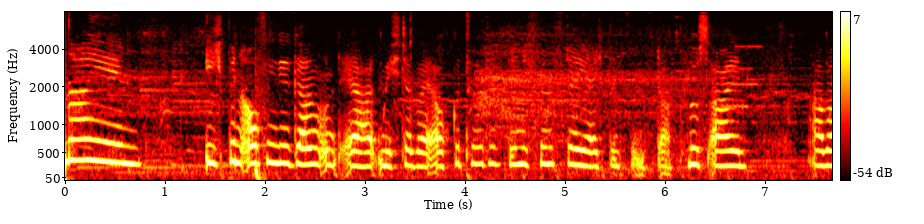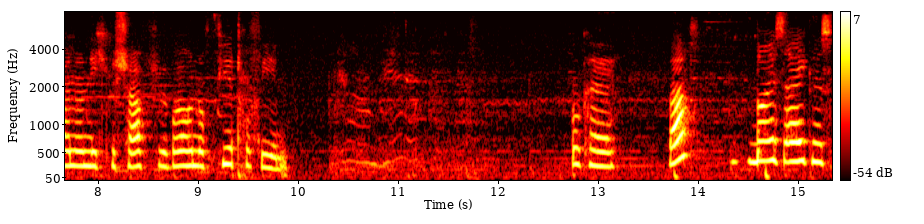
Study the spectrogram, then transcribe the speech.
Nein! Ich bin auf ihn gegangen und er hat mich dabei auch getötet. Bin ich Fünfter? Ja, ich bin Fünfter. Plus ein aber noch nicht geschafft. Wir brauchen noch vier Trophäen. Okay. Was? Neues Ereignis.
